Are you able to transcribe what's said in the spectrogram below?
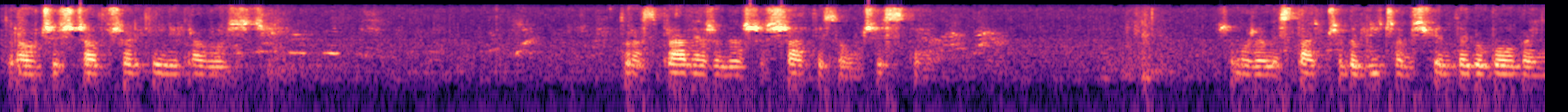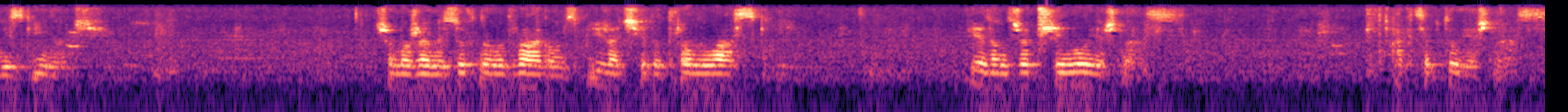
która oczyszcza od wszelkiej nieprawości, która sprawia, że nasze szaty są czyste, że możemy stać przed obliczem świętego Boga i nie zginąć, że możemy z ufną odwagą zbliżać się do tronu łaski, wiedząc, że przyjmujesz nas, akceptujesz nas.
